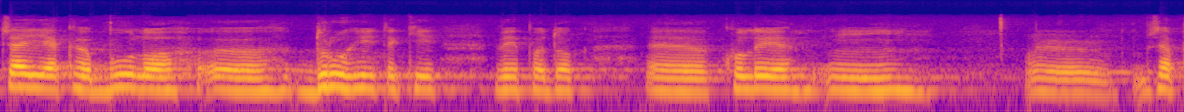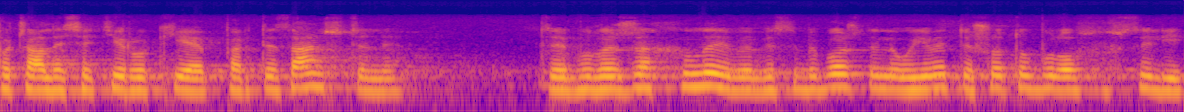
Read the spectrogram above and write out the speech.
ще як було другий такий випадок, коли вже почалися ті роки партизанщини. Це було жахливе. Ви собі можете не уявити, що то було в селі.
